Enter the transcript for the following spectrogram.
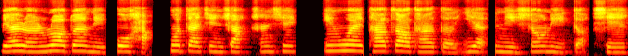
别人若对你不好莫在镜上伤心因为他造他的业你修你的心。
